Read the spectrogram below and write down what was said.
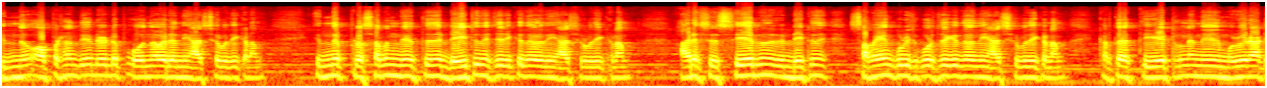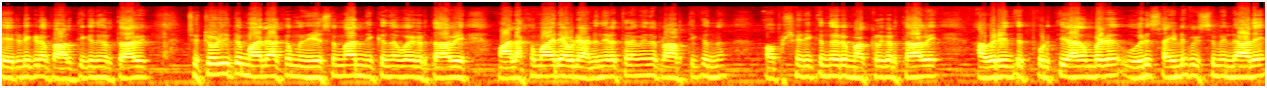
ഇന്ന് ഓപ്പറേഷൻ തിയേറ്ററിലോട്ട് പോകുന്നവരെ നീ ആശീർവദിക്കണം. ഇന്ന് പ്രസവം ഡേറ്റ് നിശ്ചയിക്കുന്നവരെ നീ ആശീർവദിക്കണം. അതിന് സിസേറിന് ഡേറ്റ് സമയം കുറിച്ച് കുറിച്ചിരിക്കുന്നത് നീ ആശീർവദിക്കണം. കർത്താവ് തിയേറ്ററിനെ നീ മുഴുവനായിട്ട് ഏറ്റെടുക്കണം. പ്രാർത്ഥിക്കുന്ന കർത്താവ്. ചുറ്റോട് ചുറ്റും മാലാക്കം നേഴ്സുമാർ നിൽക്കുന്ന പോലെ കർത്താവ് മാലാഖമാരെ അവിടെ അണിനിരത്തണമെന്ന് പ്രാർത്ഥിക്കുന്നു. ഓപ്പറേഷൻ ഇരിക്കുന്ന ഒരു മക്കൾ കർത്താവ് അവരിത് പൂർത്തിയാകുമ്പോൾ ഒരു സൈഡ് എഫക്ട്സും ഇല്ലാതെ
